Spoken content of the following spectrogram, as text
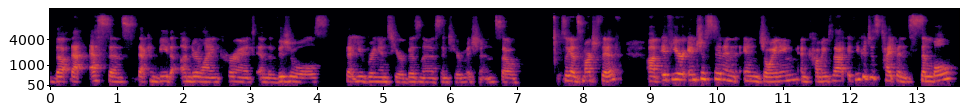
the, that essence that can be the underlying current and the visuals that you bring into your business, into your mission. So, so yeah, it's March 5th. Um, if you're interested in, in joining and coming to that, if you could just type in symbol,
